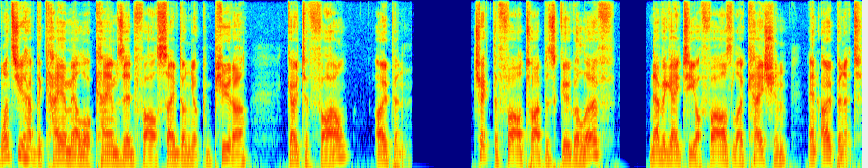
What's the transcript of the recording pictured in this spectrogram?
Once you have the KML or KMZ file saved on your computer, go to File, Open. Check the file type as Google Earth navigate to your file's location, and open it.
